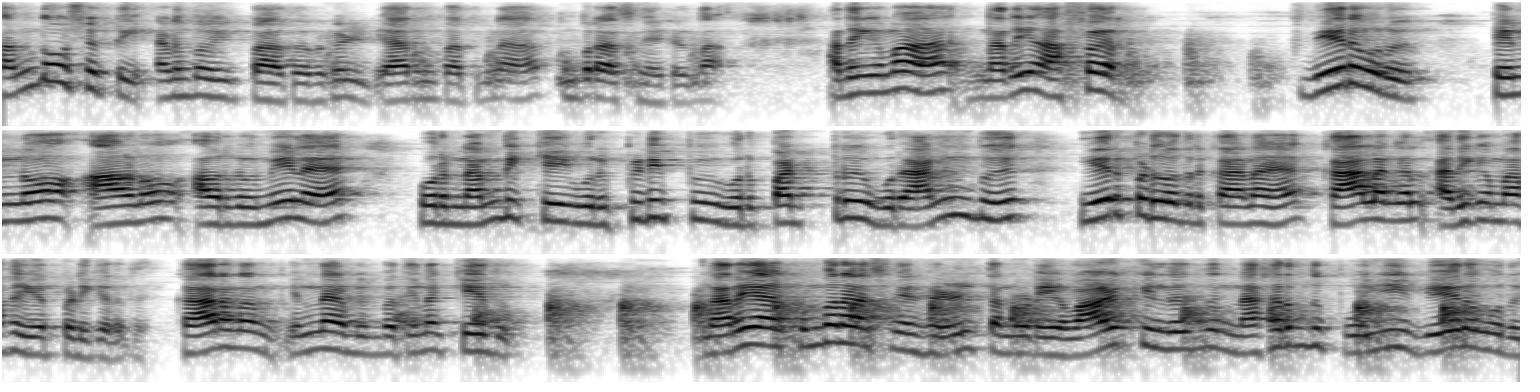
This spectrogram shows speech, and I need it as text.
சந்தோஷத்தை அனுபவிப்பாதவர்கள் யாருன்னு பார்த்தீங்கன்னா கும்பராசினியர்கள் தான். அதிகமாக நிறைய அஃபர் வேற ஒரு பெண்ணோ ஆணோ அவர்கள் மேலே ஒரு நம்பிக்கை ஒரு பிடிப்பு ஒரு பற்று ஒரு அன்பு ஏற்படுவதற்கான காலங்கள் அதிகமாக ஏற்படுகிறது. காரணம் என்ன அப்படின்னு பார்த்தீங்கன்னா கேது. நிறைய கும்பராசினியர்கள் தன்னுடைய வாழ்க்கையிலிருந்து நகர்ந்து போய் வேற ஒரு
